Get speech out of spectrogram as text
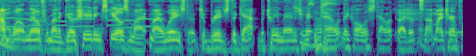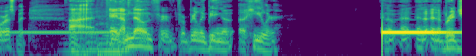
I'm well known for my negotiating skills, my my ways to, to bridge the gap between management and talent. They call us talent. I don't, it's not my term for us, but uh, and I'm known for for really being a, a healer and a, and, a, bridge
